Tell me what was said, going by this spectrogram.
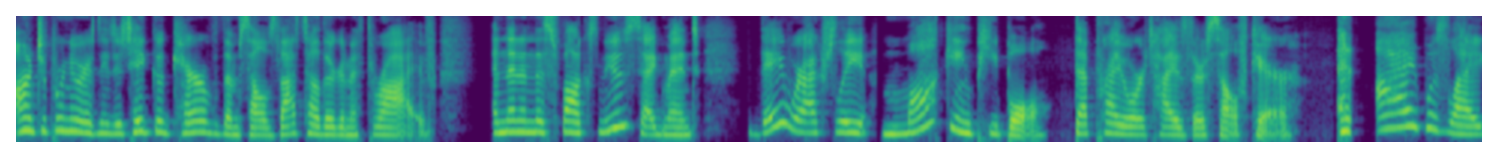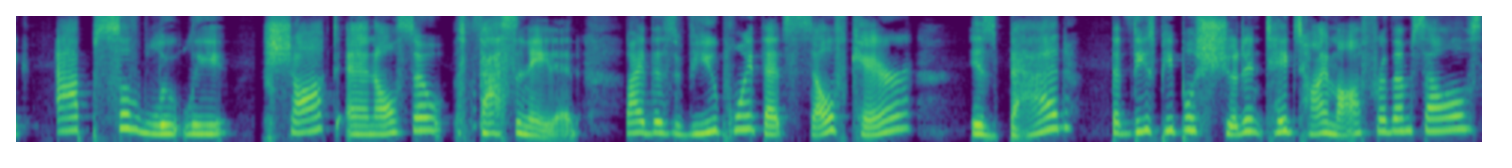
entrepreneurs need to take good care of themselves. That's how they're going to thrive. And then in this Fox News segment, they were actually mocking people that prioritize their self care. And I was like, absolutely shocked and also fascinated by this viewpoint that self care is bad that these people shouldn't take time off for themselves,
